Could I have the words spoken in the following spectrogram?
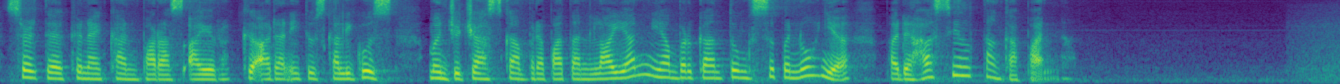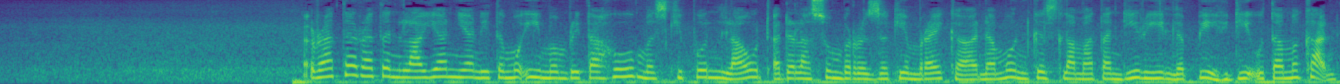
serta kenaikan paras air. Keadaan itu sekaligus menjejaskan pendapatan nelayan yang bergantung sepenuhnya pada hasil tangkapan. Rata-rata nelayan yang ditemui memberitahu meskipun laut adalah sumber rezeki mereka namun keselamatan diri lebih diutamakan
